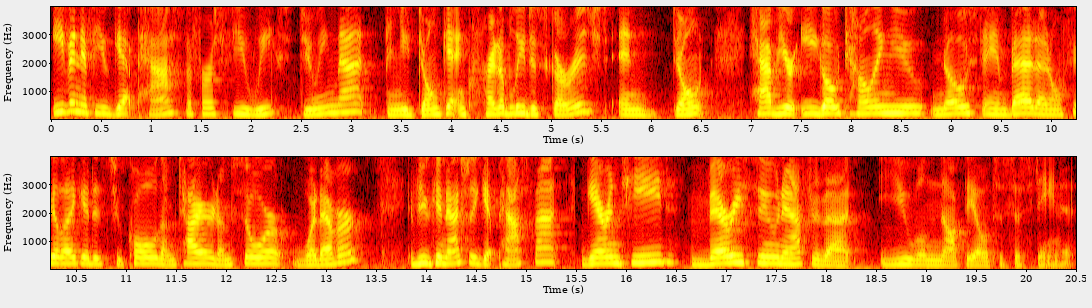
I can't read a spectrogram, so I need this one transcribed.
Even if you get past the first few weeks doing that and you don't get incredibly discouraged and don't have your ego telling you, no, stay in bed, I don't feel like it, it's too cold, I'm tired, I'm sore, whatever. If you can actually get past that, guaranteed, very soon after that, you will not be able to sustain it.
